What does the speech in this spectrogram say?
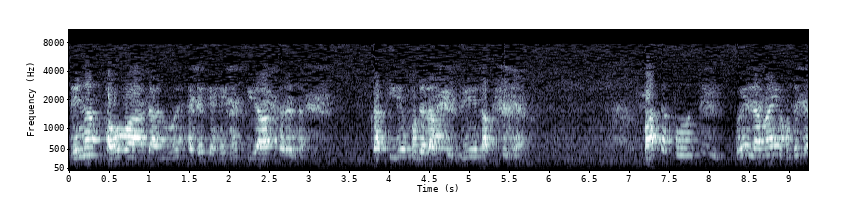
දෙන අවවාද අනුව හැඩ ගැහෙන ක්‍රියා කරන ගතිය හොඳ ළමයිගේ ලක්ෂණයක්. පාත පොති ඔය ළමයි හොඳට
